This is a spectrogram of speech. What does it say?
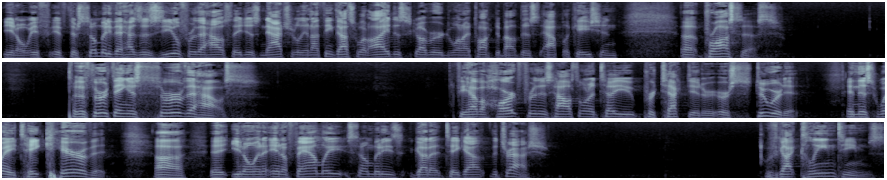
you know, if if there's somebody that has a zeal for the house, they just naturally. And I think that's what I discovered when I talked about this application uh, process. The third thing is serve the house. If you have a heart for this house, I want to tell you protect it or, or steward it in this way. Take care of it. Uh, it you know, in in a family, somebody's got to take out the trash. We've got clean teams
